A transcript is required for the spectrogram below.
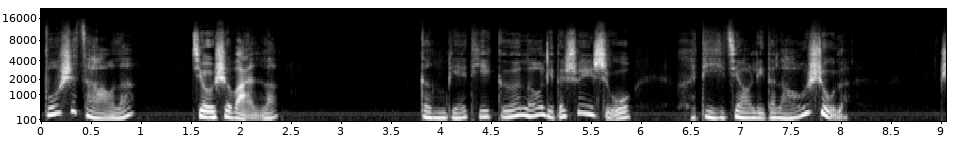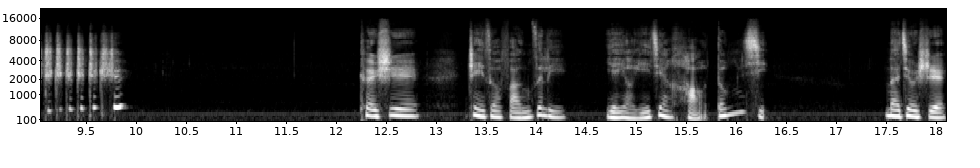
不是早了，就是晚了。更别提阁楼里的睡鼠和地窖里的老鼠了。吱吱吱吱吱吱吱。可是，这座房子里也有一件好东西，那就是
